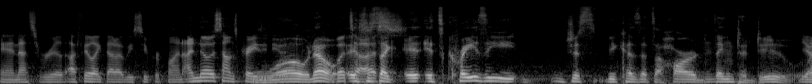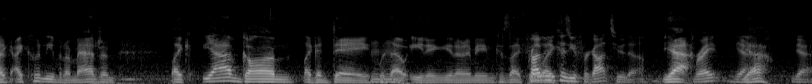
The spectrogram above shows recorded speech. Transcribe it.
and that's real. I feel like that would be super fun. I know it sounds crazy, dude. whoa no But it's to just like it, it's crazy just because that's a hard thing Mhm. to do Yeah. like i couldn't even imagine like yeah i've gone like a day Mhm. without eating you know what i mean because i feel Probably like because you forgot to though, yeah right? yeah Yeah.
